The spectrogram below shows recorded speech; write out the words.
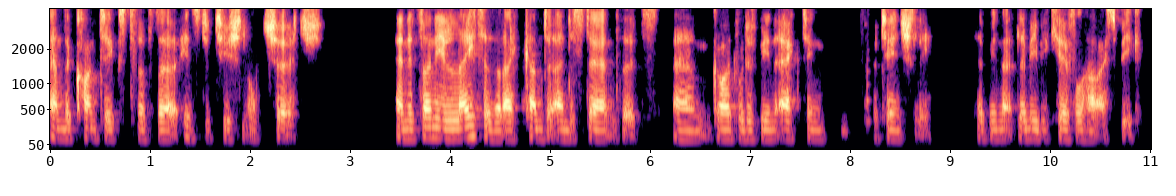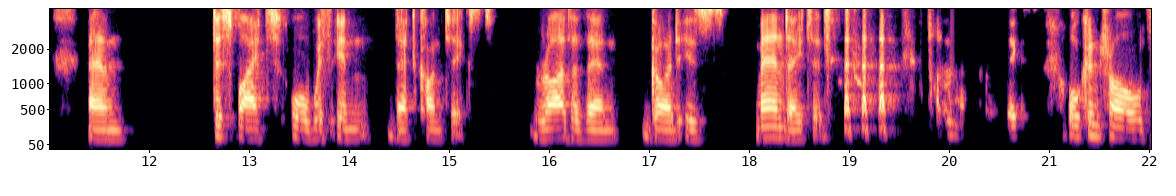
and the context of the institutional church. And it's only later that I come to understand that um, God would have been acting potentially. Let me, let me be careful how I speak. Um, despite or within that context, rather than God is mandated or controlled.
